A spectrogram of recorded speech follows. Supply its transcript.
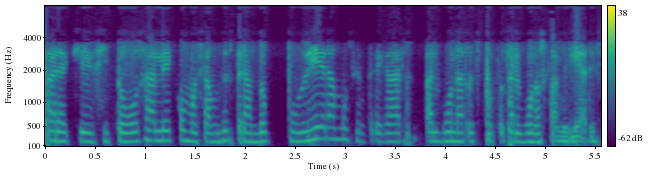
para que si todo sale como estamos esperando, pudiéramos entregar algunas respuestas a algunos familiares.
